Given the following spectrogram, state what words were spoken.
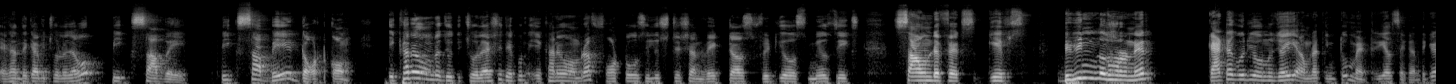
এখান থেকে আমি চলে যাব পিক্সাবে পিক্সাবে ডট কম এখানেও আমরা যদি চলে আসি, দেখুন, এখানেও আমরা photos illustration vectors videos music sound effects gifts বিভিন্ন ধরনের ক্যাটাগরি অনুযায়ী আমরা কিন্তু ম্যাটেরিয়ালস এখান থেকে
